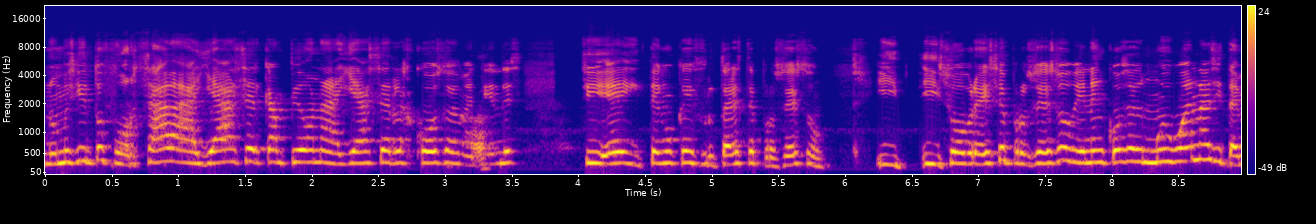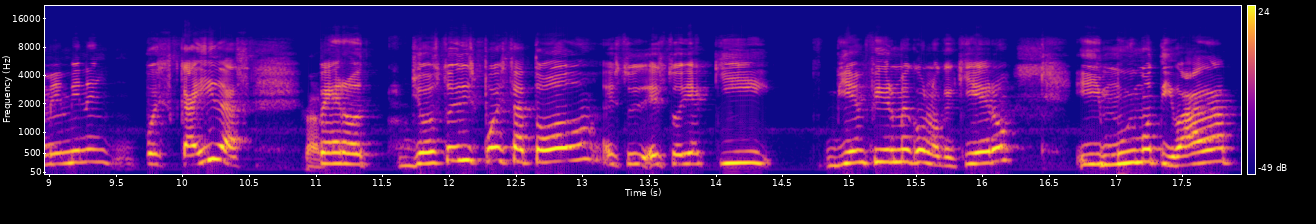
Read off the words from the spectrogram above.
no me siento forzada a ya ser campeona, a ya hacer las cosas, ¿me entiendes? Sí, hey, tengo que disfrutar este proceso. Y, sobre ese proceso vienen cosas muy buenas y también vienen pues caídas. Pero yo estoy dispuesta a todo, estoy, estoy aquí bien firme con lo que quiero y muy motivada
